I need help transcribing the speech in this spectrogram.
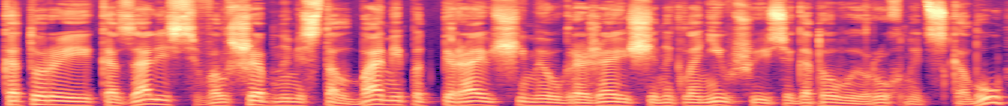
которые казались волшебными столбами, подпирающими угрожающе наклонившуюся, готовую рухнуть скалу,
